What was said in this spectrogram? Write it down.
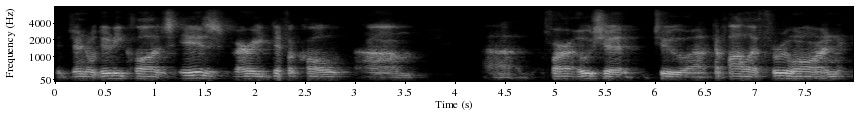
The general duty clause is very difficult um, uh, for OSHA to to follow through on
